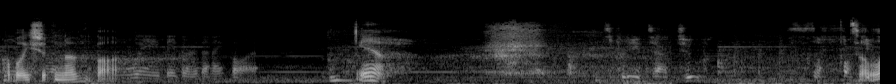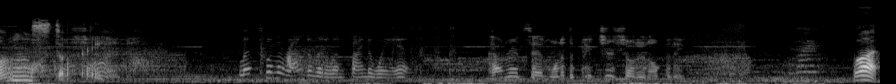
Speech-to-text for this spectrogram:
Probably shouldn't have, but way bigger than I thought. yeah. It's pretty intact too. This is a fucking It's a long story. Eh? Let's swim around a little and find a way in. Conrad said one of the pictures showed an opening. What?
